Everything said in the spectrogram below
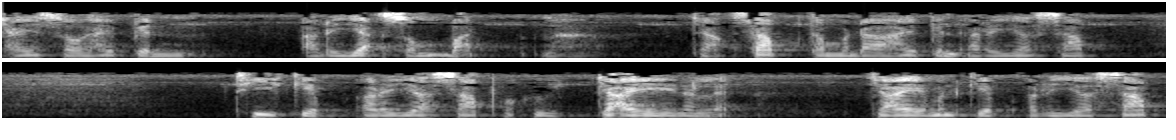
ใช้สอยให้เป็นอริยสมบัตินะ จากทรัพย์ธรรมดาให้เป็นอริยทรัพย์ ที่เก็บอริยทรัพย์ก็คือใจนั่นแหละ ใจมันเก็บอริยทรัพย์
